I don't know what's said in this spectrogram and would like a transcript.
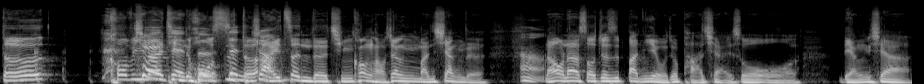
得。COVID-19 或是得癌症的情况好像蛮像的，嗯，然后我那时候就是半夜我就爬起来说，我量一下，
